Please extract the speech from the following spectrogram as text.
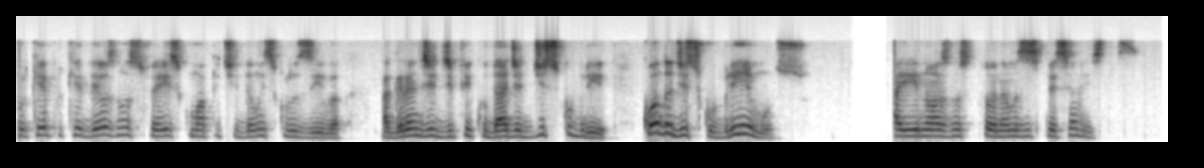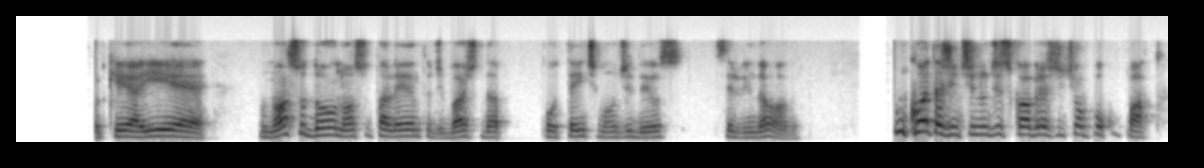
Por quê? Porque Deus nos fez com uma aptidão exclusiva. A grande dificuldade é descobrir. Quando descobrimos, aí nós nos tornamos especialistas. Porque aí é o nosso dom, o nosso talento, debaixo da potente mão de Deus, servindo a obra. Enquanto a gente não descobre, a gente é um pouco pato.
